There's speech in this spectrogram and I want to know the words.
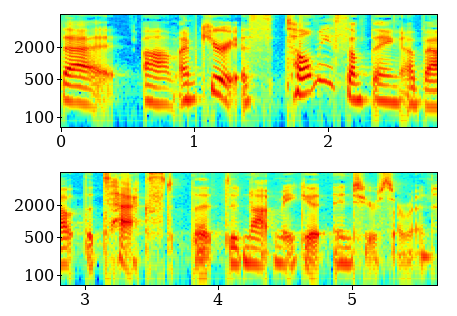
that um, I'm curious. Tell me something about the text that did not make it into your sermon.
